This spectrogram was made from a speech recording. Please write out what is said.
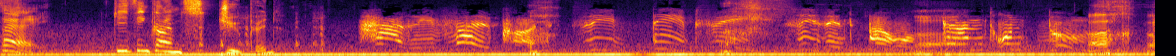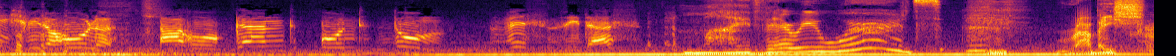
Hey, do you think I'm stupid? Harry Walcott, ah. Sie Dieb, Sie. Ah. Sie sind arrogant ah. und dumm. Ach. Ich wiederhole, arrogant My very words. Rubbish.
